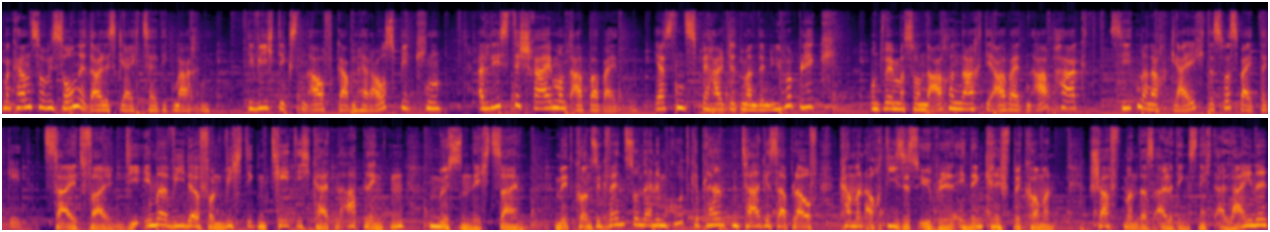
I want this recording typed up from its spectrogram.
Man kann sowieso nicht alles gleichzeitig machen. Die wichtigsten Aufgaben herauspicken, eine Liste schreiben und abarbeiten. Erstens behaltet man den Überblick und wenn man so nach und nach die Arbeiten abhakt, sieht man auch gleich, dass was weitergeht. Zeitfallen, die immer wieder von wichtigen Tätigkeiten ablenken, müssen nicht sein. Mit Konsequenz und einem gut geplanten Tagesablauf kann man auch dieses Übel in den Griff bekommen. Schafft man das allerdings nicht alleine,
